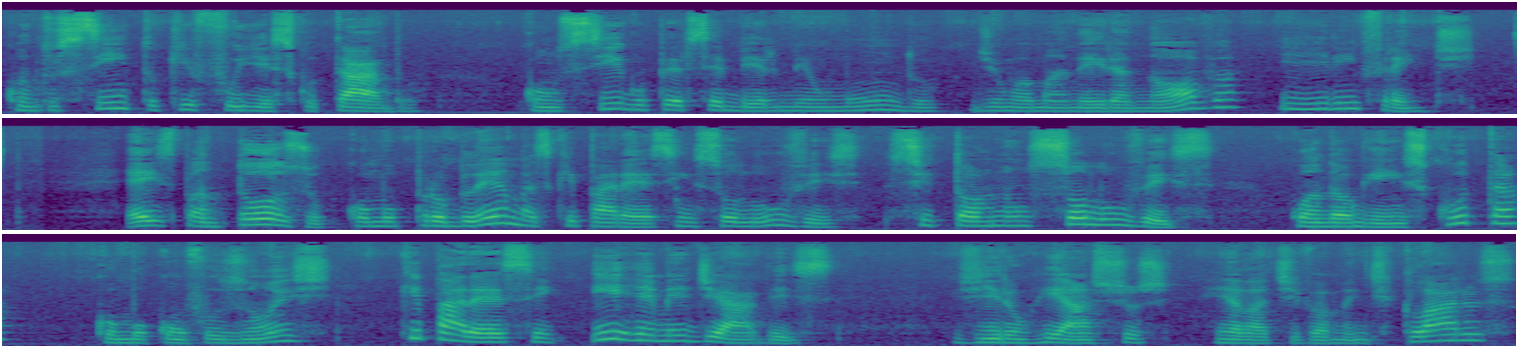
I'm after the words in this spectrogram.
Quando sinto que fui escutado, consigo perceber meu mundo de uma maneira nova e ir em frente. É espantoso como problemas que parecem insolúveis se tornam solúveis quando alguém escuta, como confusões que parecem irremediáveis viram riachos relativamente claros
